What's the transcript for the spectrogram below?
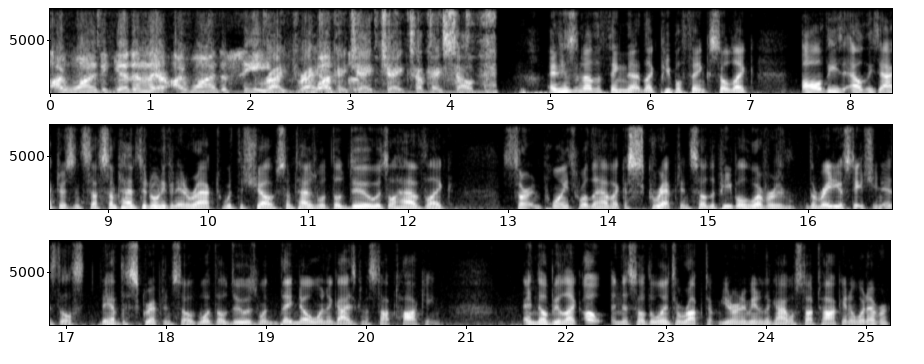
I wanted to get in there. I wanted to see. Right, right. Okay, the- Jake, Jake. Okay, so And here's another thing that like people think. So like all these all these actors and stuff, sometimes they don't even interact with the show. Sometimes what they'll do is they'll have like certain points where they have like a script, and so the people, whoever the radio station is, they'll they have the script, and so what they'll do is when they know when a guy's gonna stop talking, and they'll be like, oh, and so they'll interrupt him. You know what I mean? And the guy will stop talking or whatever.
